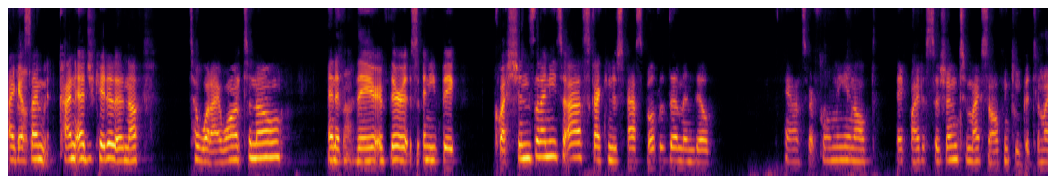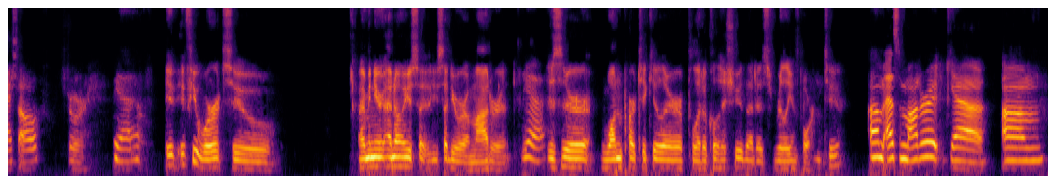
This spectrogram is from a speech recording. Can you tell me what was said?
I guess I'm kind of educated enough to what I want to know. And if there if there is any big questions that I need to ask, I can just ask both of them and they'll answer for me and I'll make my decision to myself and keep it to myself. Sure. Yeah. If, if you were to, I mean, I know you said you said you were a moderate. Yeah. Is there one particular political issue that is really important to you? Um, as a moderate, yeah. Um,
